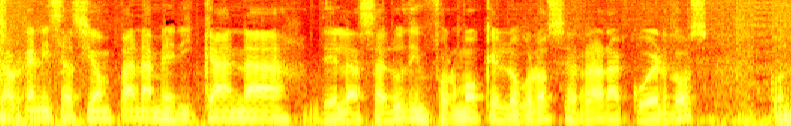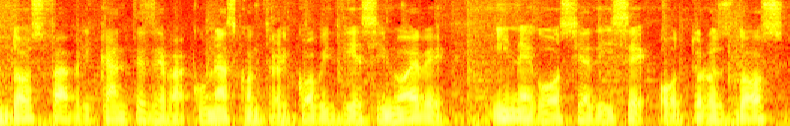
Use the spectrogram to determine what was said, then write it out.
la Organización Panamericana de la Salud informó que logró cerrar acuerdos con dos fabricantes de vacunas contra el COVID-19 y negocia, dice, otros dos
